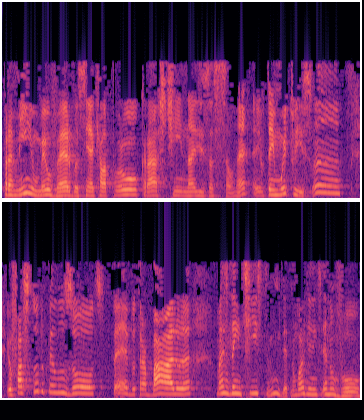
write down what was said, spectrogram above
para mim o meu verbo assim é aquela procrastinalização, né? Eu tenho muito isso. Ah, eu faço tudo pelos outros, é, do trabalho, né? mas dentista, hum, não gosto de dentista, eu não vou.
